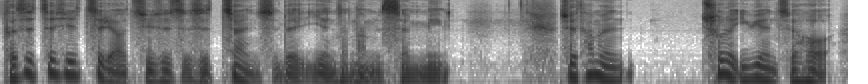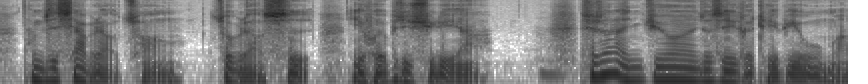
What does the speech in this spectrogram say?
可是这些治疗其实只是暂时的延长他们生命，所以他们出了医院之后，他们是下不了床、做不了事，也回不去叙利亚。所以说，那 NGO 呢就是一个铁皮屋嘛，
